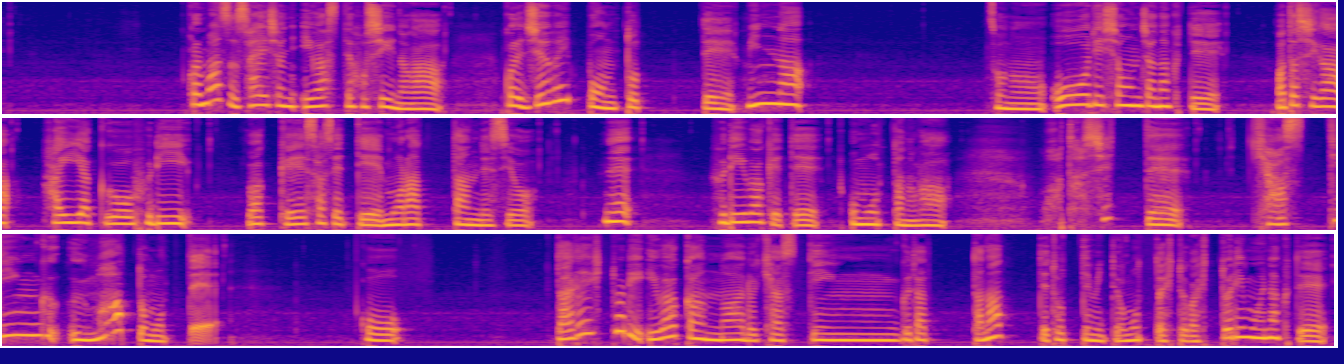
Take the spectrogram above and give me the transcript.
これまず最初に言わせてほしいのがこれ11本撮ってみんなそのオーディションじゃなくて私が配役を振り分けさせてもらったんですよ。で振り分けて思ったのが私ってキャスティングうまっと思ってこう誰一人違和感のあるキャスティングだったなって撮ってみて思った人が一人もいなくて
